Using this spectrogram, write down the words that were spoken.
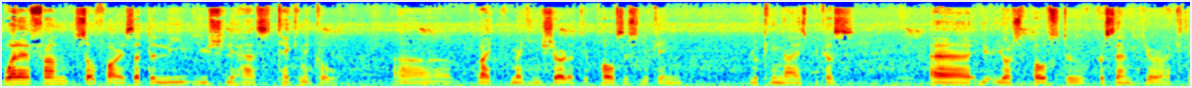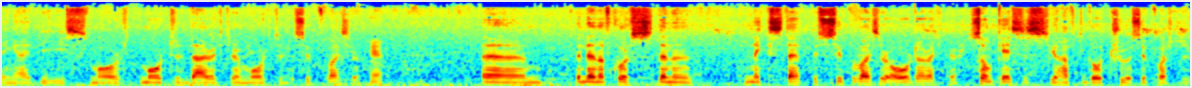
What I've found so far is that the lead usually has technical, uh, like making sure that your pose is looking, looking nice because uh, you, you're supposed to present your acting IDs more, more to the director and more to the supervisor. Yeah. Um, and then of course, then a next step is supervisor or director. Some cases you have to go through a supervisor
